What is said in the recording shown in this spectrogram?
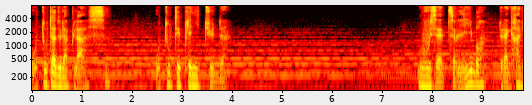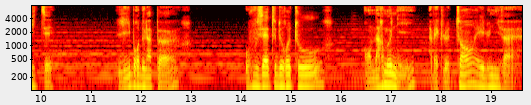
où tout a de la place, où tout est plénitude, où vous êtes libre de la gravité, libre de la peur, où vous êtes de retour en harmonie avec le temps et l'univers.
